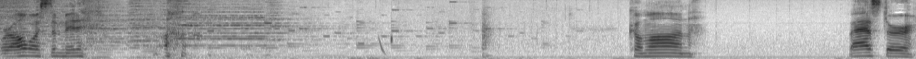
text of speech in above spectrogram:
We're almost a minute. Come on. Faster.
